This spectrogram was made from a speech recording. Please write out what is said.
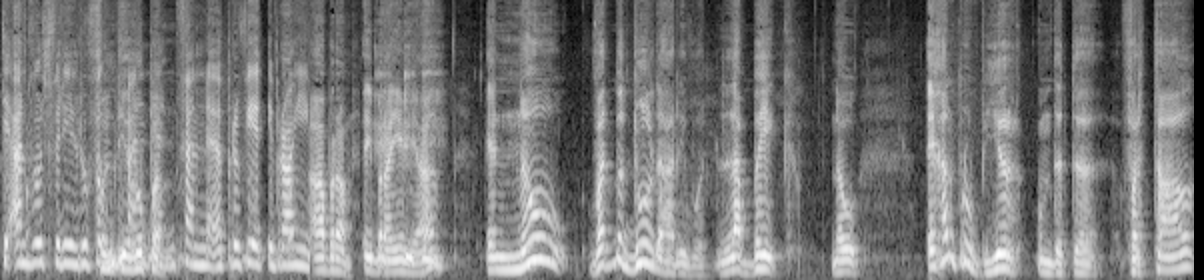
Die antwoord vir die roeping van die roeping. van van uh, profeet Ibrahim. Abraham, Ibrahim ja. en nou, wat bedoel daardie woord? Labbaik. Nou, ek gaan probeer om dit te vertaal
